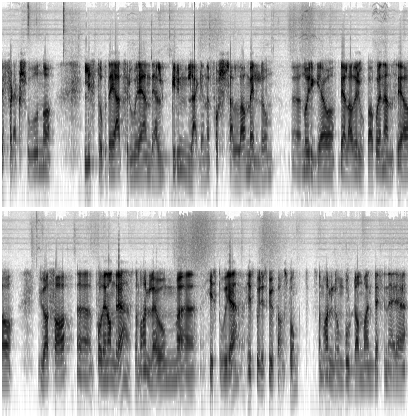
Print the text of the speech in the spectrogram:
refleksjonen å liste opp det jeg tror er en del grunnleggende forskjeller mellom Norge og deler av Europa på den ene sida og USA på den andre, som handler om historie, historisk utgangspunkt, som handler om hvordan man definerer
